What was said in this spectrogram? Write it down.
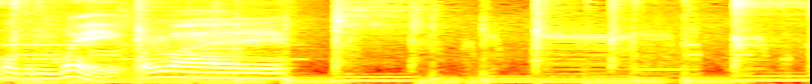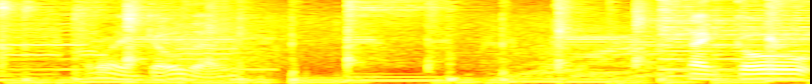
Well then wait, where do I Where do I go then? Can I go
